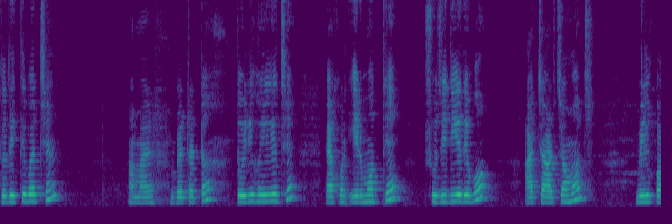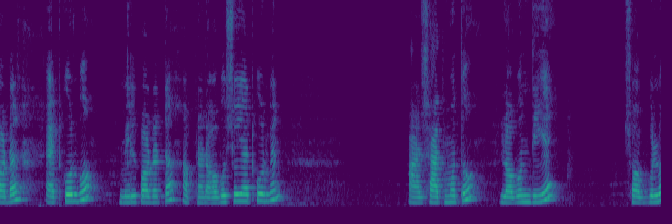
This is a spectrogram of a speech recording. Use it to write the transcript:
তো দেখতে পাচ্ছেন, আমার ব্যাটারটা তৈরি হয়ে গেছে। এখন এর মধ্যে সুজি দিয়ে দেব আর চার চামচ মিল্ক পাউডার অ্যাড করব। মিল্ক পাউডারটা আপনারা অবশ্যই অ্যাড করবেন। আর স্বাদ মতো লবণ দিয়ে সবগুলো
